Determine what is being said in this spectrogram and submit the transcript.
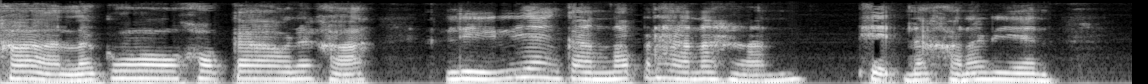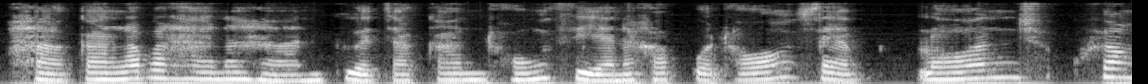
ค่ะ แล้วก็ข้อ 9 นะคะ หลีกเลี่ยงการรับประทานอาหารเผ็ดนะคะ นักเรียน หากการรับประทานอาหารเกิดจากการท้องเสียนะคะ ปวดท้องแสบร้อนช่อง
